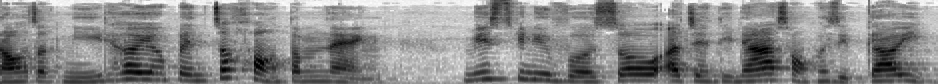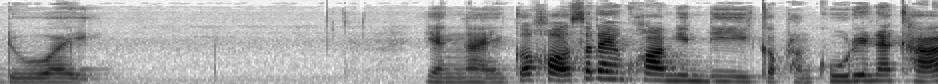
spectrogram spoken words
นอกจากนี้เธอยังเป็นเจ้าของตำแหน่ง Miss Universal Argentina 2019 อีกด้วย ยังไงก็ขอแสดงความยินดีกับทั้งคู่ด้วยนะคะ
